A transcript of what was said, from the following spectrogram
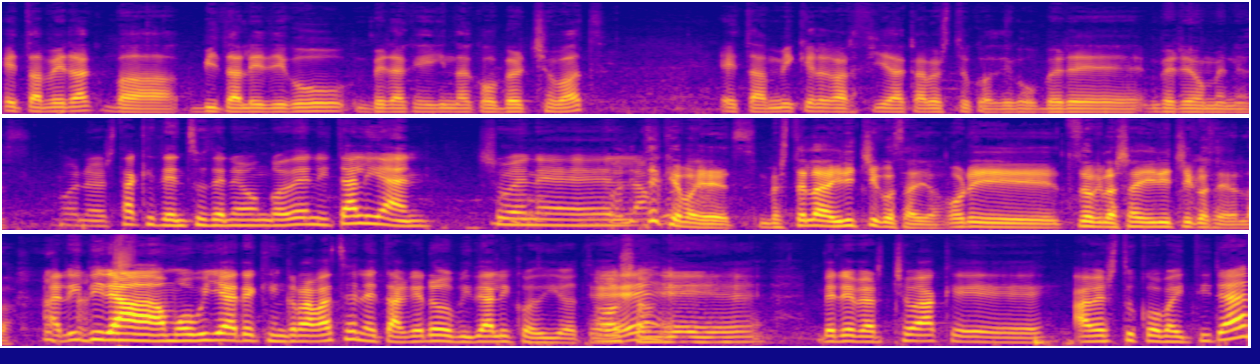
eta berak ba, bidali digu berak egindako bertso bat, eta Mikel Garziak abestuko digu bere, bere omenez. Bueno, ez dakit entzuten egongo den, Italian, zuen eh, Baliteke baietz, bestela iritsiko zaio, hori zuek lasai iritsiko zaiola. Ari dira mobilarekin grabatzen eta gero bidaliko diote, Oso eh? E, bere bertsoak e, abestuko baitira.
